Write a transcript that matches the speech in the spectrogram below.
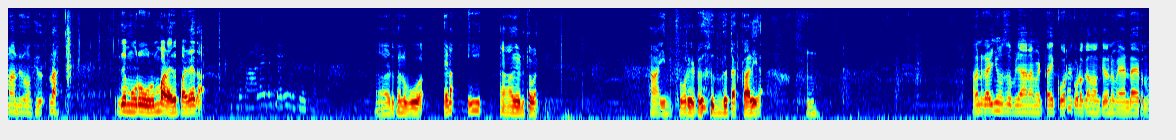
മാന്തി നോക്കിയത്. എന്നാ ഇത് മുറു ഉറുമ്പാടാ ഇത് പഴയതാ. എടുത്തോണ്ട് പോവാ. എടാ ഈ ആ എടുത്തവൻ. ആ ഇത് സോറി കേട്ടോ ഇത് തക്കാളിയാ. അവന് കഴിഞ്ഞ ദിവസം ഞാൻ ആ മിഠായി കുറേ കൊടുക്കാൻ നോക്കി അവന് വേണ്ടായിരുന്നു.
